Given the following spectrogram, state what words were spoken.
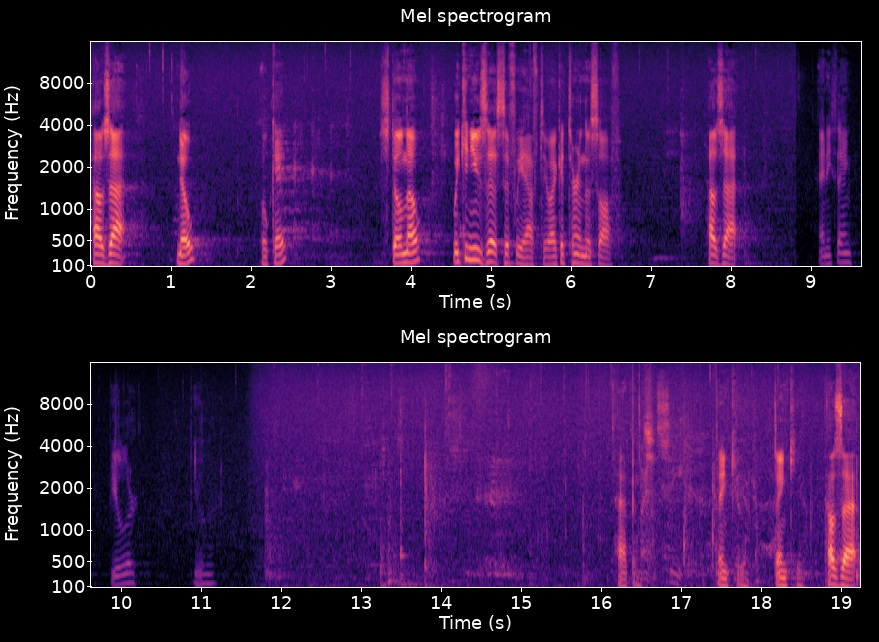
How's that? No? Okay. Still no? We can use this if we have to. I could turn this off. How's that? Anything? Bueller? Bueller? Happens. Thank you. Thank you. How's that?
